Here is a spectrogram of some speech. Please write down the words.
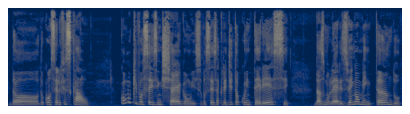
do, do Conselho Fiscal. Como que vocês enxergam isso? Vocês acreditam que o interesse das mulheres vem aumentando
